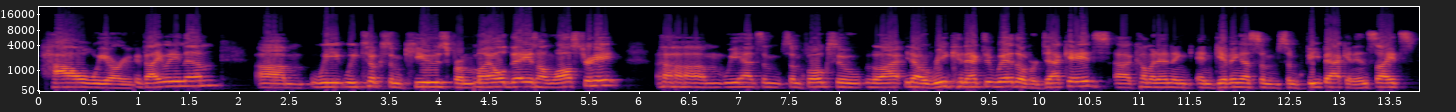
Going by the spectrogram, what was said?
how we are evaluating them. Um, we we took some cues from my old days on Wall Street. Um, we had some some folks who, who I you know reconnected with over decades uh, coming in and, and, giving us some some feedback and insights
